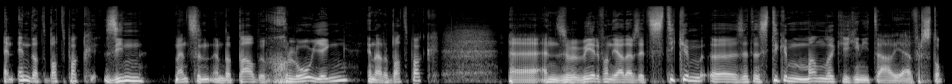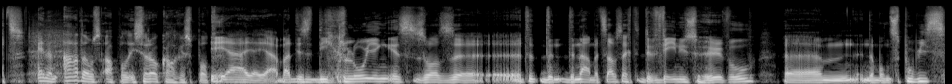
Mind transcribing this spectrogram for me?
En in dat badpak zien mensen een bepaalde glooiing in haar badpak. Uh, en ze beweren van ja, daar zit stiekem, uh, zitten stiekem mannelijke genitalia verstopt. En een adamsappel is er ook al gespot. Ja, ja, ja. Maar dus die glooiing is, zoals uh, het, de, de, naam het zelf zegt, de Venusheuvel, um, de Mons Pubis,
